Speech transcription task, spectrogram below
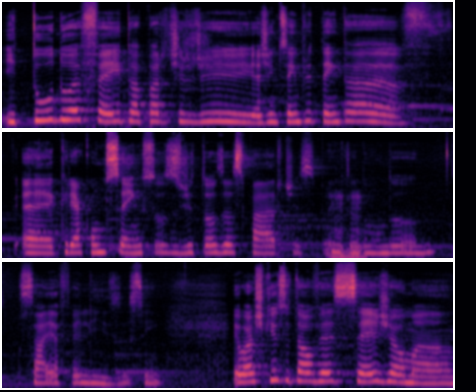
e tudo é feito a partir de a gente sempre tenta é, criar consensos de todas as partes para que uhum. todo mundo saia feliz, assim. Eu acho que isso talvez seja uma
